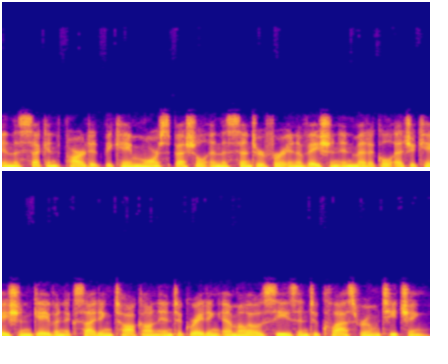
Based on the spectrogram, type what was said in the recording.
In the second part it became more special and the Center for Innovation in Medical Education gave an exciting talk on integrating MOOCs into classroom teaching.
